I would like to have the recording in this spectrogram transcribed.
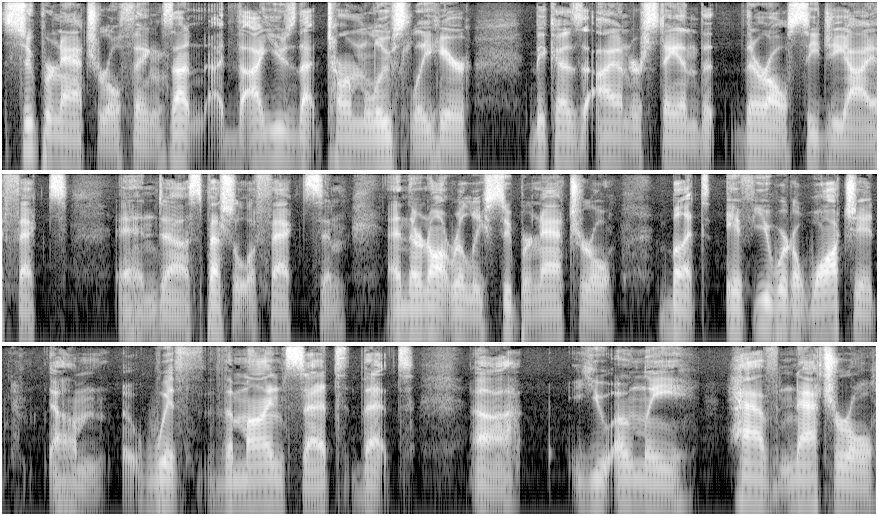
supernatural things. I, I use that term loosely here because I understand that they're all CGI effects and uh, special effects, and and they're not really supernatural. But if you were to watch it um, with the mindset that uh, you only have natural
